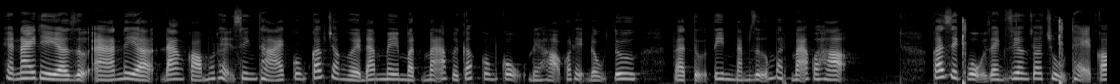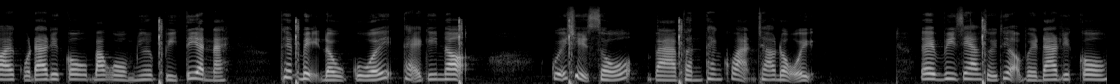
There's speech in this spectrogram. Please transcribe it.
Hiện nay thì à, dự án thì à, đang có một hệ sinh thái cung cấp cho người đam mê mật mã với các công cụ để họ có thể đầu tư và tự tin nắm giữ mật mã của họ. Các dịch vụ dành riêng cho chủ thẻ coi của Darico bao gồm như ví tiền này, thiết bị đầu cuối, thẻ ghi nợ, quỹ chỉ số và phần thanh khoản trao đổi. Đây video giới thiệu về Darico.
